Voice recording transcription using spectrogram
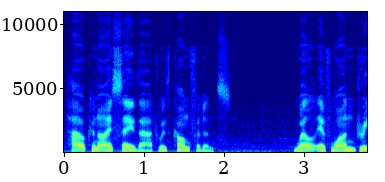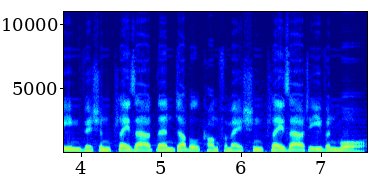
How can I say that with confidence? Well, if one dream vision plays out, then double confirmation plays out even more.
